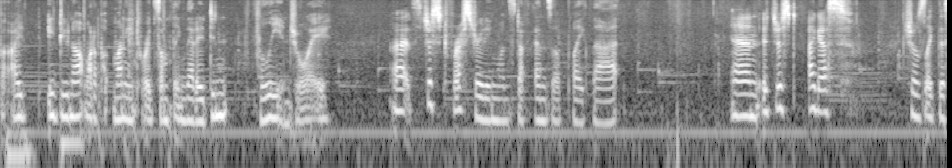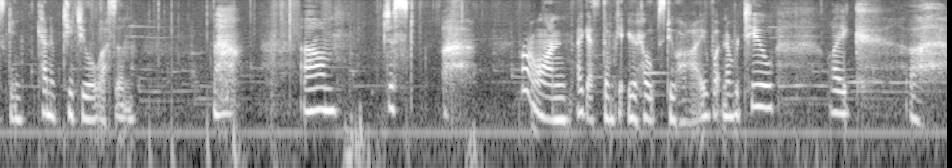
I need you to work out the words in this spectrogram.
but I I do not want to put money towards something that I didn't fully enjoy. Uh, it's just frustrating when stuff ends up like that. And it just, I guess, shows like this can kind of teach you a lesson. um, just, uh, for one, I guess don't get your hopes too high. But number two, like, uh,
